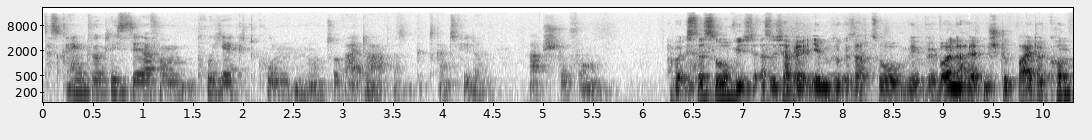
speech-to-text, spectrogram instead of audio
das hängt wirklich sehr vom Projekt, Kunden und so weiter ab. Also gibt es ganz viele Abstufungen. Aber ist das so, wie ich, also ich habe ja eben so gesagt, so, wir, wir wollen da halt ein Stück weiterkommen.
